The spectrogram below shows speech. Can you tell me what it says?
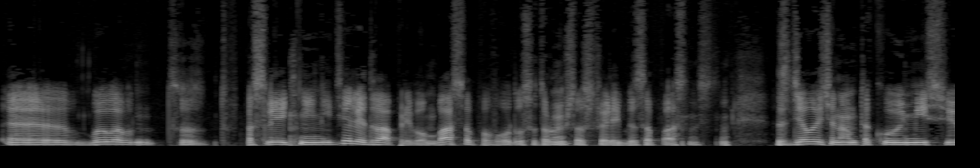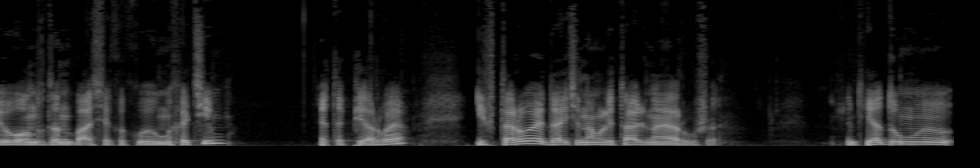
э, было в последние недели два прибомбаса по поводу сотрудничества в сфере безопасности. Сделайте нам такую миссию он в Донбассе, какую мы хотим. Это первое. И второе, дайте нам летальное оружие. Я думаю,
